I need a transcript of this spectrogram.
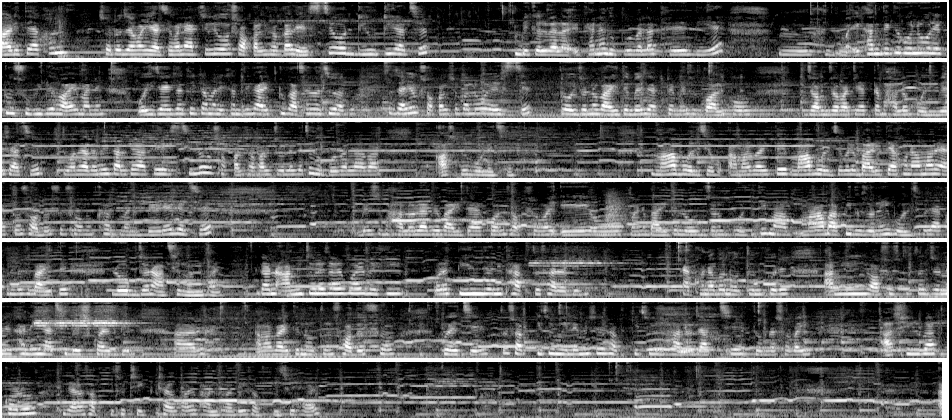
বাড়িতে এখন ছোট জামাই আছে। মানে অ্যাকচুয়ালি ও সকাল সকাল এসছে, ওর ডিউটি আছে বিকেলবেলা। এখানে দুপুরবেলা খেয়ে দিয়ে এখান থেকে হলেও ওর একটু সুবিধে হয়। মানে ওই জায়গা থেকে আমার এখান থেকে আরেকটু কাছাকাছি হবে। তো যাই হোক, সকাল সকাল ও এসছে। তো ওই জন্য বাড়িতে বেশ একটা বেশ গল্প, জমজমাটি একটা ভালো পরিবেশ আছে। তোমাদের দাদাভাই কালকে রাতে এসেছিল, সকাল সকাল চলে গেছে, দুপুরবেলা আবার আসবে বলেছে। মা বলছে, আমার বাড়িতে মা বলছে বলে বাড়িতে এখন আমার এত সদস্য সংখ্যা মানে বেড়ে গেছে। বেশ ভালো লাগে বাড়িতে এখন সবসময় এ, ও মানে বাড়িতে লোকজন ভর্তি। মা মা বাপি দুজনেই বলছে বলে এখন বেশ বাড়িতে লোকজন আছে মনে হয়। কারণ আমি চলে যাওয়ার পরে বেশি ওরা তিনজনই থাকতো সারাদিন। এখন আবার নতুন করে আমি অসুস্থতার জন্য এখানেই আছি বেশ কয়েকদিন। আর আমার বাড়িতে নতুন সদস্য হয়েছে। তো সব কিছু মিলেমিশে সব কিছুই ভালো যাচ্ছে। তোমরা সবাই আশীর্বাদ করো, যেন সব কিছু ঠিকঠাক হয়, ভালোভাবেই সব কিছু হয়।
